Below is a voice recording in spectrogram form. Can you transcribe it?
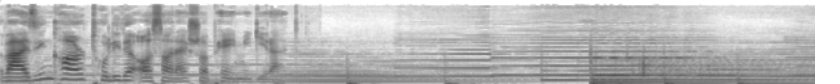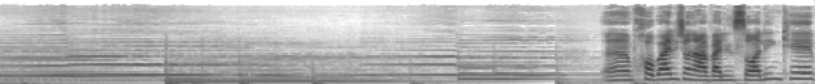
و از این کار تولید آثارش را پی می‌گیرد. خب علی جان اولین سوال این که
